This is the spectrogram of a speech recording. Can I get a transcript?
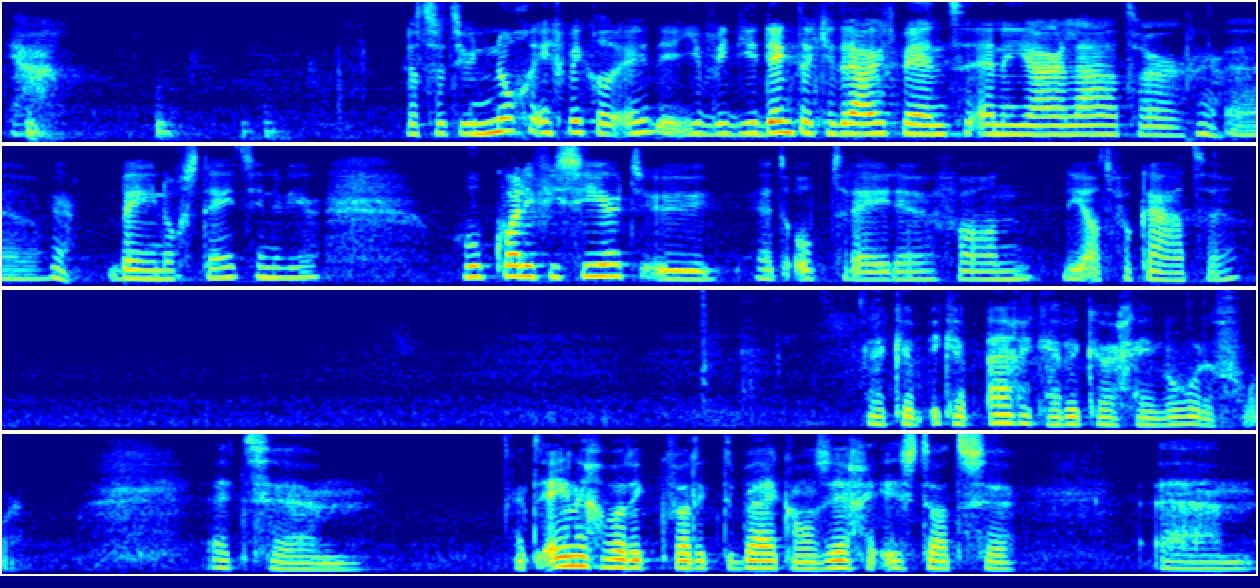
ja, dat het u nog ingewikkelder. Je, je, denkt dat je eruit bent en een jaar later ja, uh, ja. ben je nog steeds in de weer. Hoe kwalificeert u het optreden van die advocaten? Ik heb, ik heb, eigenlijk heb ik er geen woorden voor. Het, um, het enige wat ik, wat ik erbij kan zeggen is dat ze, um,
